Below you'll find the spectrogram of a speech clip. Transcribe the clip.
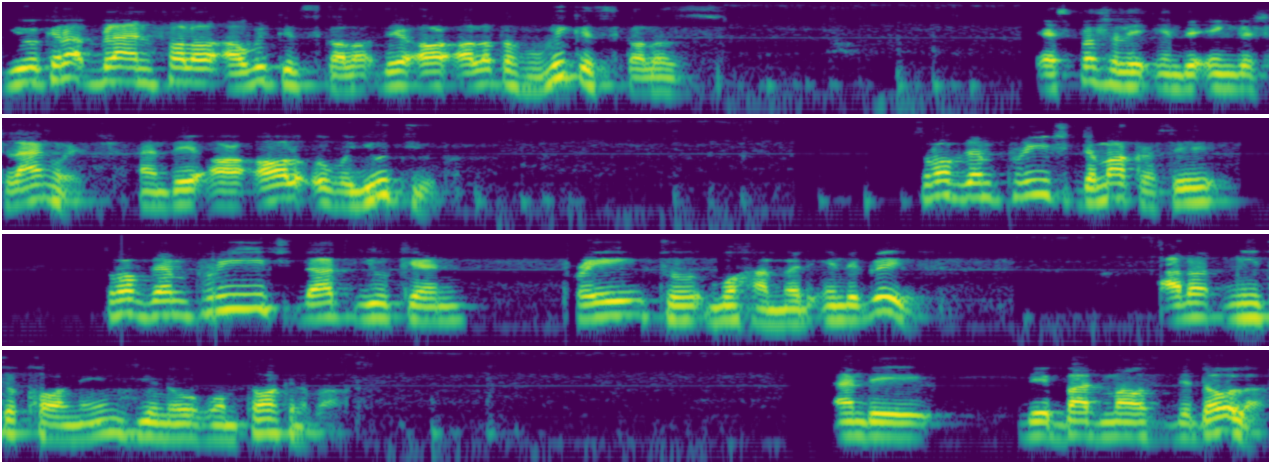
you cannot blind follow a wicked scholar. There are a lot of wicked scholars, especially in the English language, and they are all over YouTube. Some of them preach democracy, some of them preach that you can pray to Muhammad in the grave. I don't need to call names, you know who I'm talking about. And they, they badmouth the Dawla.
